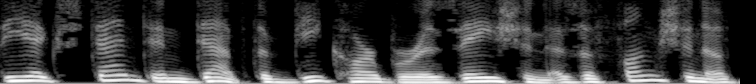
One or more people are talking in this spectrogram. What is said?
The extent and depth of decarburization is a function of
